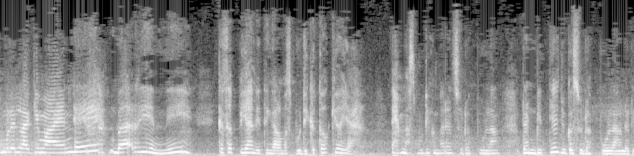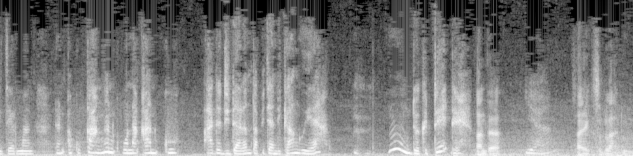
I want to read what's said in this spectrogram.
Sudah mulai lagi main. Eh, Mbak Rini, kesepian ditinggal Mas Budi ke Tokyo ya? Eh, Mas Budi kemarin sudah pulang dan Bitya juga sudah pulang dari Jerman dan aku kangen keponakanku. Ada di dalam tapi jangan diganggu ya. Hmm, udah gede deh. Tante, Ya. saya ke sebelah dulu.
